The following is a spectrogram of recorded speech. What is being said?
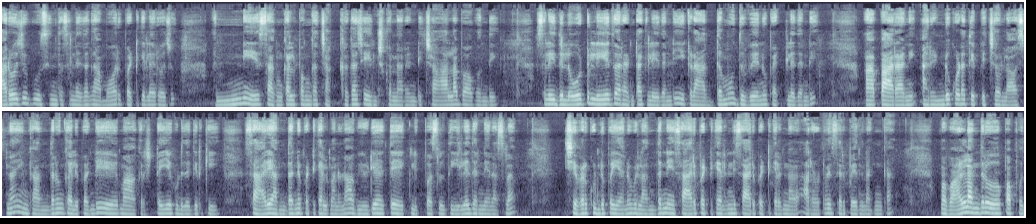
ఆ రోజు పూసింది అసలు నిజంగా అమ్మవారికి పట్టుకెళ్ళే రోజు. అన్నీ సంకల్పంగా చక్కగా చేయించుకున్నారండి. చాలా బాగుంది. అసలు ఇది లోటు లేదు అని అంటాక లేదండి. ఇక్కడ అద్దము దువ్వేను పెట్టలేదండి. ఆ పారాని ఆ రెండు కూడా తెప్పించాం లాస్ట్న ఇంకా అందరం కలిపండి మా కృష్ణయ్య గుడి దగ్గరికి సారీ అందరినీ పట్టుకెళ్ళమన్నాను ఆ వీడియో అయితే క్లిప్ అసలు తీయలేదండి నేను అసలు. చివరికి ఉండిపోయాను వీళ్ళందరినీ సారి పట్టుకెళ్ళండి సారి పట్టుకెళ్ళండి అరవటమే సరిపోయింది నాకు ఇంకా. మా వాళ్ళందరూ పాపం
